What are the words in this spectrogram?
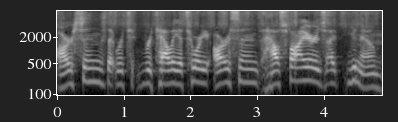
arsons that were t- retaliatory arsons, house fires. I, you know,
